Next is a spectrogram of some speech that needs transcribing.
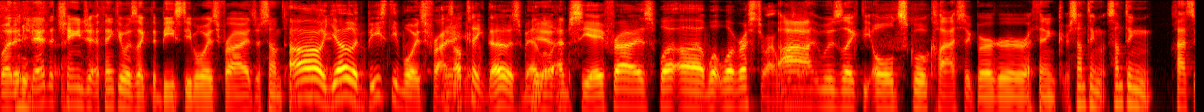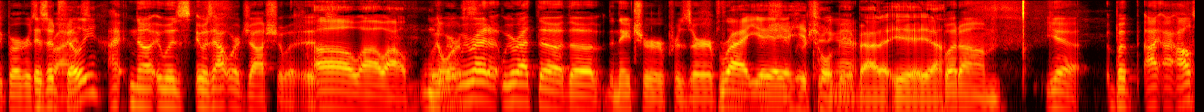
But it, they had to change it. I think it was like the Beastie Boys fries or something. oh, yo, it the Beastie Boys fries. There I'll you go. take those, man. Yeah. Little MCA fries. What uh, what what restaurant was Ah, it? it was like the old school classic burger, I think, or something. Something classic burgers. Is and it fries. Philly? I, no, it was. It was out where Joshua is. Oh, wow, wow. we, were, we were at we were at the the the nature preserve. right. Yeah, yeah, yeah. He told me at. about it. Yeah, yeah. But um, yeah. But I, I- I'll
